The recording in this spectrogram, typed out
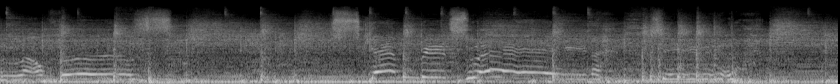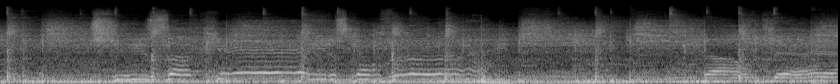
lovers scan between two. She's the key discover the day.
